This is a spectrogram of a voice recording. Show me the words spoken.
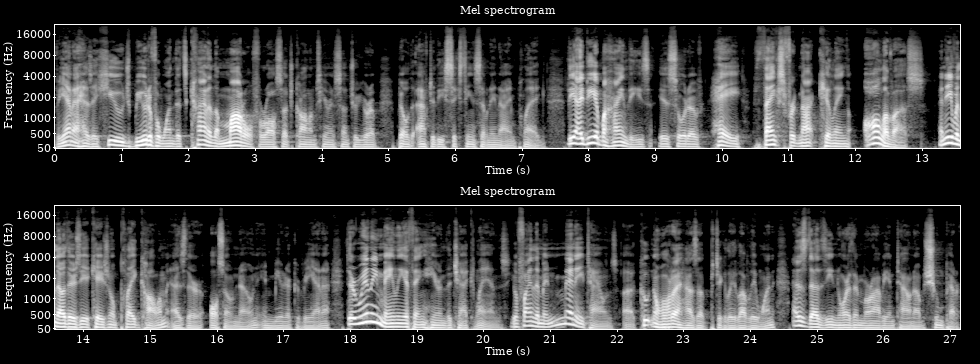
Vienna has a huge, beautiful one that's kind of the model for all such columns here in Central Europe, built after the 1679 plague. The idea behind these is sort of hey, thanks for not killing all of us. And even though there's the occasional plague column, as they're also known in Munich or Vienna, they're really mainly a thing here in the Czech lands. You'll find them in many towns. Uh, Kutná has a particularly lovely one, as does the northern Moravian town of Šumperk.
